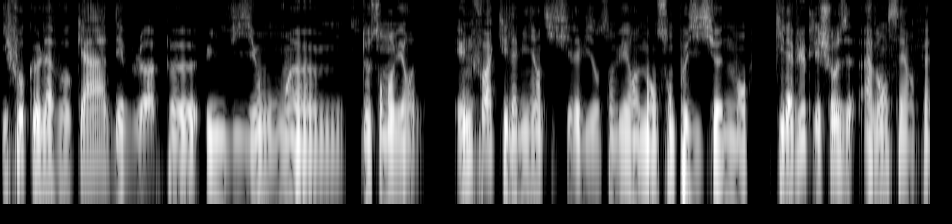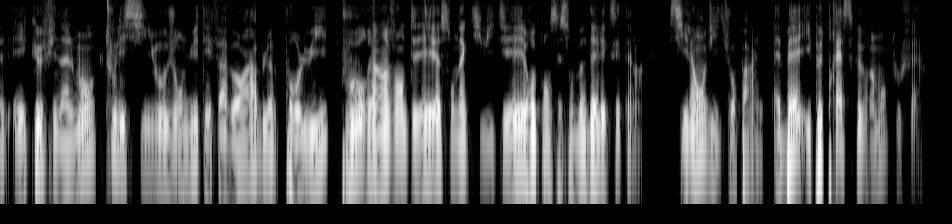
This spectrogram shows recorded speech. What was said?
Il faut que l'avocat développe euh, une vision euh, de son environnement. Et une fois qu'il a identifié la vision de son environnement, son positionnement, qu'il a vu que les choses avançaient en fait et que finalement tous les signaux aujourd'hui étaient favorables pour lui pour réinventer son activité, repenser son modèle, etc. S'il a envie, toujours pareil, eh ben il peut presque vraiment tout faire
